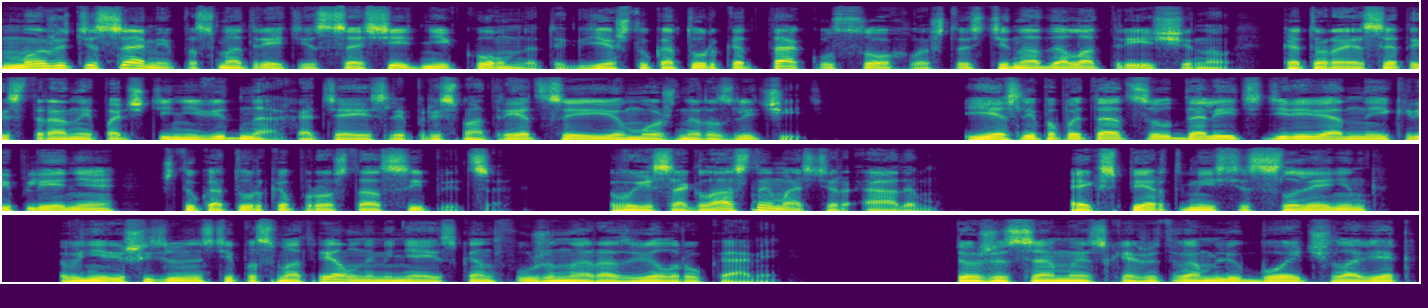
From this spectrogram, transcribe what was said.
Можете сами посмотреть из соседней комнаты, где штукатурка так усохла, что стена дала трещину, которая с этой стороны почти не видна, хотя если присмотреться, ее можно различить. Если попытаться удалить деревянные крепления, штукатурка просто осыплется. Вы согласны, мастер Адам? Эксперт миссис Ленинг в нерешительности посмотрел на меня и сконфуженно развел руками. То же самое скажет вам любой человек,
